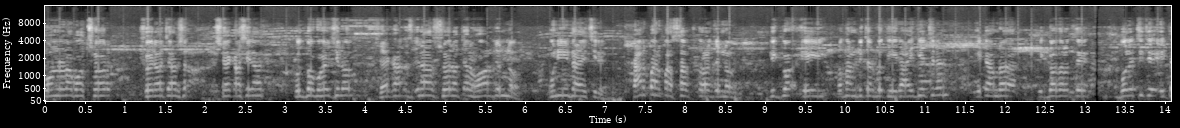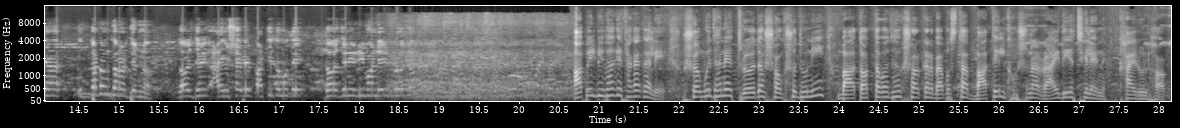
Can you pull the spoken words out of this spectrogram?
পনেরোটা বছর স্বৈরাচার শেখ হাসিনার উদ্ভব হয়েছিল। শেখ হাসিনা স্বৈরাচার হওয়ার জন্য উনি দায়ী ছিলেন। কার পার পাস সার্ভ করার জন্য এই প্রধান বিচারপতি রায় দিয়েছিলেন। এটা আমরা বিজ্ঞ আদালতে বলেছি যে এটা উদ্ঘাটন করার জন্য দশ জনের আয়ুষ সাহেবের প্রার্থিত মতে দশ জনের রিমান্ডের প্রয়োজন। আপিল বিভাগে থাকাকালে সংবিধানের ত্রয়োদশ সংশোধনী বা তত্ত্বাবধায়ক সরকার ব্যবস্থা বাতিল ঘোষণার রায় দিয়েছিলেন খায়রুল হক।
